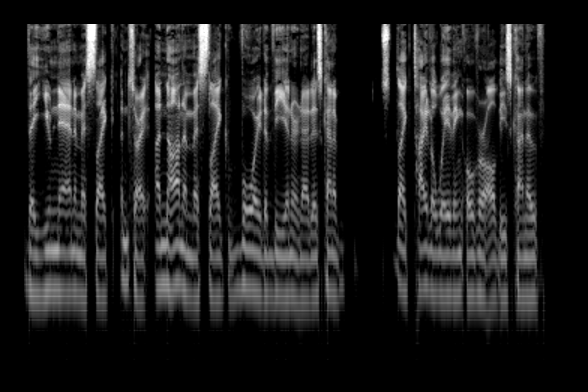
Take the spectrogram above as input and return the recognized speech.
the unanimous like I'm sorry anonymous like void of the internet is kind of like tidal waving over all these kind of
